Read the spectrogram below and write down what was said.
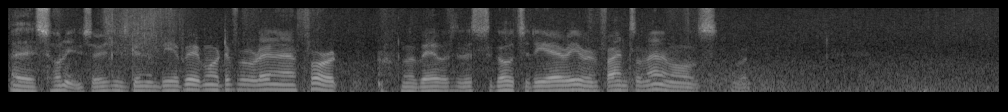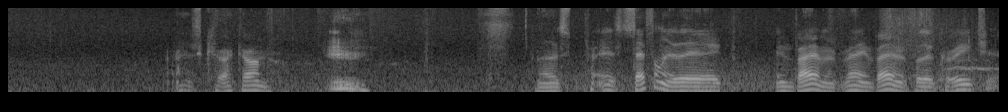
This hunting series is going to be a bit more difficult than I thought. We'll be able to just go to the area and find some animals. Let's crack on. well, it's, it's definitely the environment, right environment for the creature.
